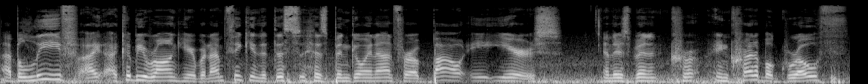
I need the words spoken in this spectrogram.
I believe, I, I could be wrong here, but I'm thinking that this has been going on for about eight years. And there's been cr- incredible growth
